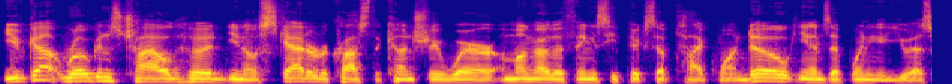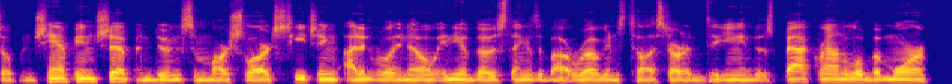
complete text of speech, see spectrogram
you've got Rogan's childhood, you know, scattered across the country where among other things he picks up taekwondo, he ends up winning a US Open championship and doing some martial arts teaching. I didn't really know any of those things about Rogan until I started digging into his background a little bit more.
